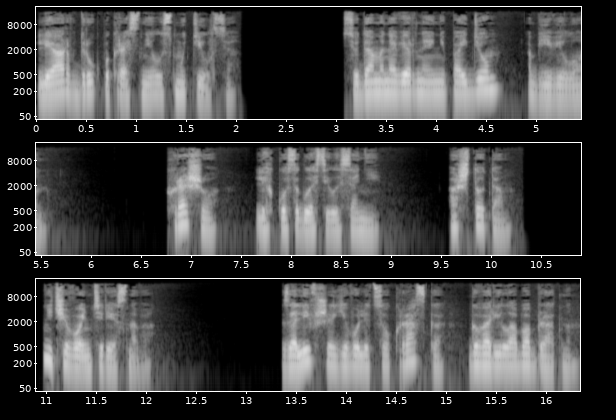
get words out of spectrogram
Лиар вдруг покраснел и смутился. «Сюда мы, наверное, не пойдем, объявил он. «Хорошо», — легко согласилась они. «А что там?» «Ничего интересного». Залившая его лицо краска говорила об обратном.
